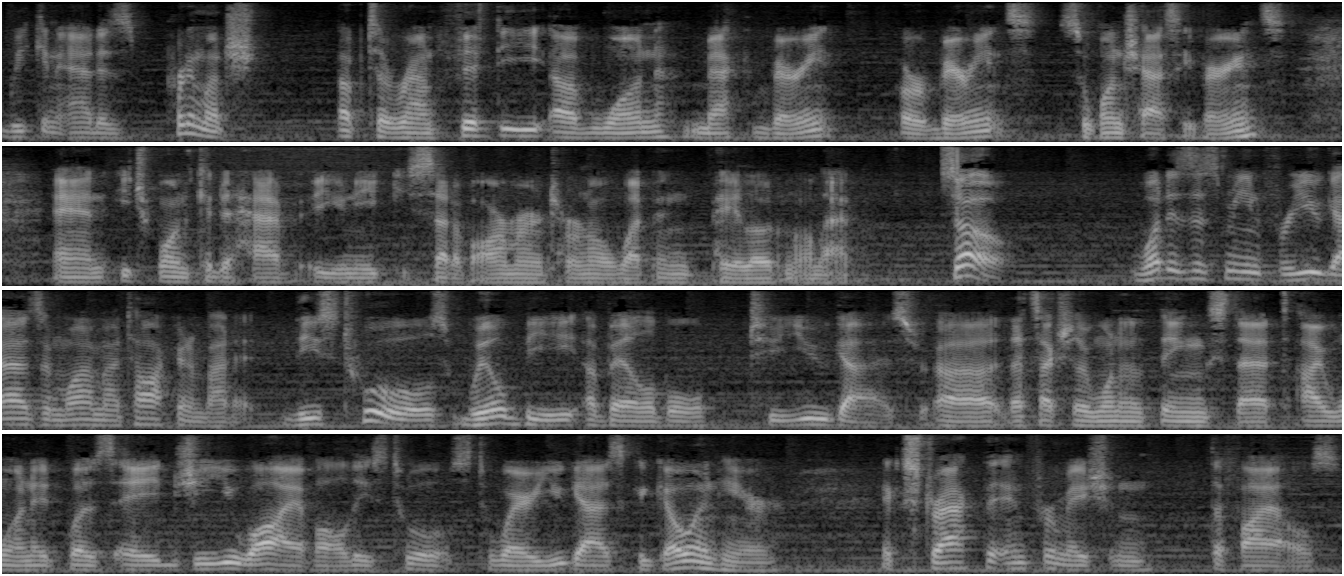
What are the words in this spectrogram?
we can add is pretty much up to around 50 of one mech variant or variants, so one chassis variants, and each one could have a unique set of armor, internal weapon, payload, and all that. So, what does this mean for you guys, and why am I talking about it? These tools will be available to you guys. Uh, that's actually one of the things that I wanted was a GUI of all these tools, to where you guys could go in here, extract the information, the files,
